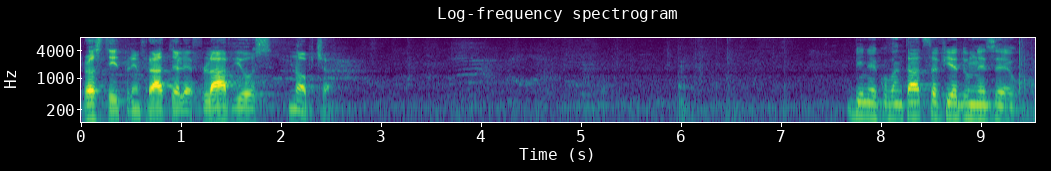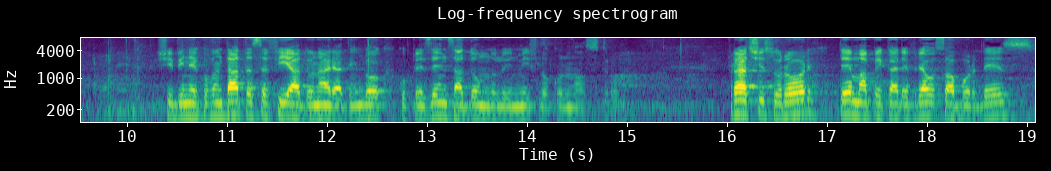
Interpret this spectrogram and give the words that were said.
rostit prin fratele Flavius Nopcea. Binecuvântat să fie Dumnezeu și binecuvântată să fie adunarea din loc cu prezența Domnului în mijlocul nostru. Frați și surori, tema pe care vreau să o abordez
